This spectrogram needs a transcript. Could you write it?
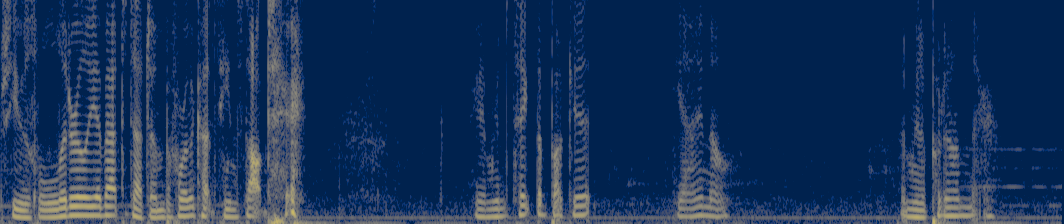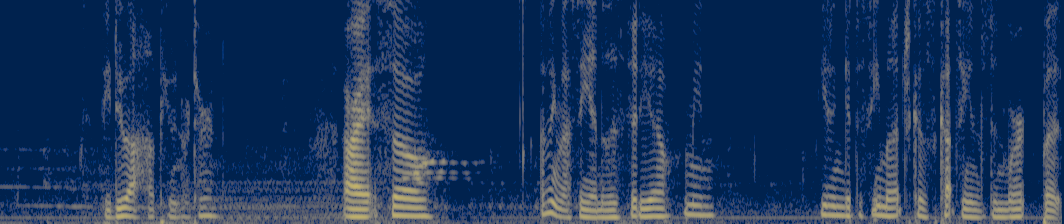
She was literally about to touch them before the cutscene stopped her. okay, I'm gonna take the bucket. Yeah, I know. I'm gonna put it on there. If you do, I'll help you in return. Alright, so I think that's the end of this video. I mean, you didn't get to see much because the cutscenes didn't work, but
